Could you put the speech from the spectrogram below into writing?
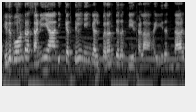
இது போன்ற சனி ஆதிக்கத்தில் நீங்கள் பிறந்திருந்தீர்களாக இருந்தால்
